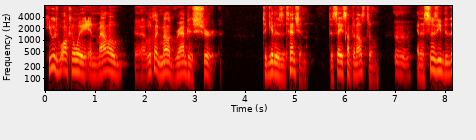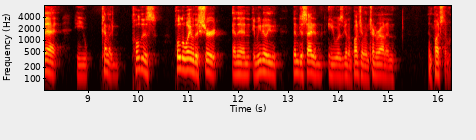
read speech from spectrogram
he was walking away, and Mallow uh, looked like Mallow grabbed his shirt to get his attention to say something else to him. Mhm. And as soon as he did that, he kind of pulled his pulled away with his shirt, and then immediately then decided he was going to punch him and turn around and and punched him.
